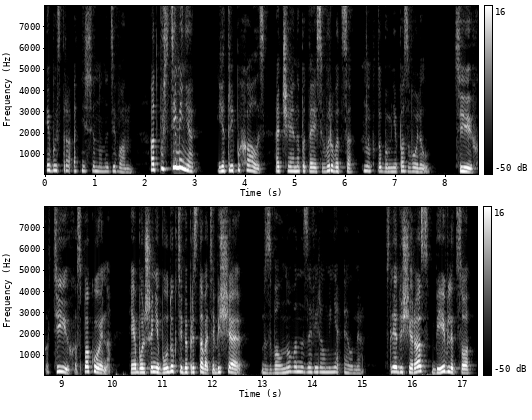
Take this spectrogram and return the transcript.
и быстро отнесено на диван. «Отпусти меня!» Я трепыхалась, отчаянно пытаясь вырваться, но кто бы мне позволил. «Тихо, тихо, спокойно. Я больше не буду к тебе приставать, обещаю», – взволнованно заверил меня Элмер. «В следующий раз бей в лицо»,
